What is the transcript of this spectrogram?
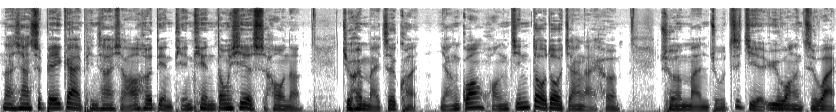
那像是杯盖平常想要喝点甜甜东西的时候呢，就会买这款阳光黄金豆豆浆来喝。除了满足自己的欲望之外，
